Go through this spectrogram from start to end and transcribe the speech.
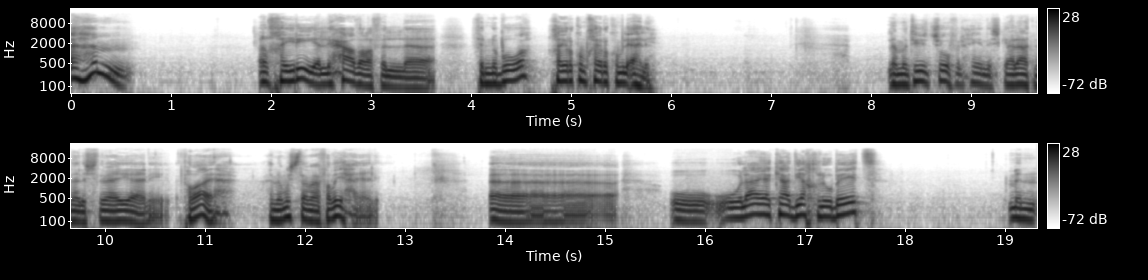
أهم الخيرية اللي حاضرة في في النبوة خيركم خيركم لأهله. لما تيجي تشوف الحين إشكالاتنا الاجتماعية يعني فضايح. إحنا مجتمع فضيحة يعني. آه ولا يكاد يخلو بيت من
